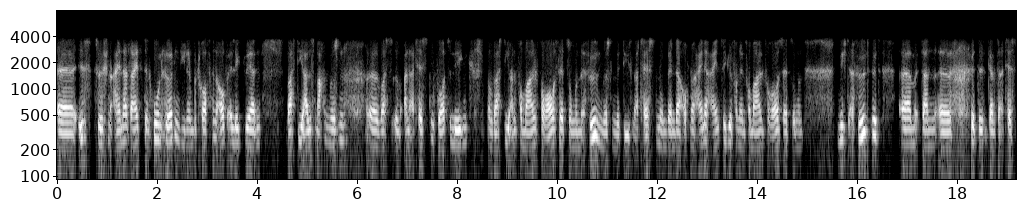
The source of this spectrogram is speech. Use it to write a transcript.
äh, ist zwischen einerseits den hohen Hürden, die den Betroffenen auferlegt werden, was die alles machen müssen, äh, was äh, an Attesten vorzulegen und was die an formalen Voraussetzungen erfüllen müssen mit diesen Attesten. Und wenn da auch nur eine einzige von den formalen Voraussetzungen nicht erfüllt wird, ähm, dann äh, wird das ganze Attest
